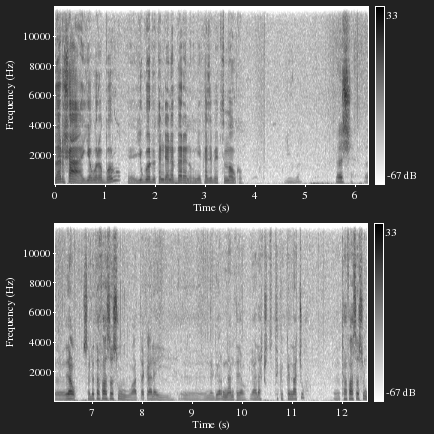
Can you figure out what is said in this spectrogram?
በእርሻ እየቦረቦሩ ይጎዱት እንደነበረ ነው እኔ ከዚህ በፊት ማውቀው። እሺ ያው ስለ ተፋሰሱ አጠቃላይ ነገር እናንተ ያው ያላችሁት ትክክል ናችሁ። ተፋሰሱን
